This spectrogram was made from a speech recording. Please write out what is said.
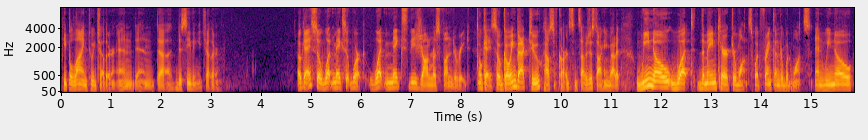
people lying to each other and and uh, deceiving each other. Okay, so what makes it work? What makes these genres fun to read? Okay, so going back to House of Cards, since I was just talking about it, we know what the main character wants, what Frank Underwood wants, and we know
